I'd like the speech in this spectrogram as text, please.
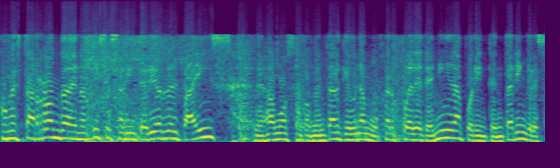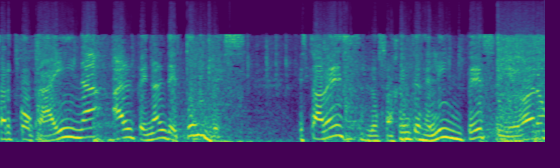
con esta ronda de noticias al interior del país. Les vamos a comentar que una mujer fue detenida por intentar ingresar cocaína al penal de Tumbes. Esta vez los agentes del INPE se llevaron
